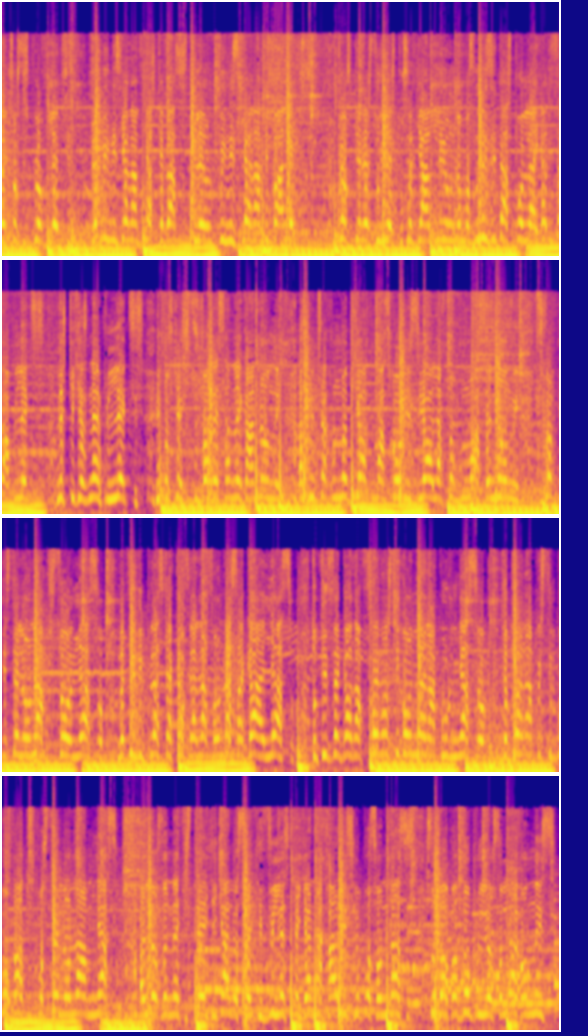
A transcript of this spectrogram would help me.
έξω στις προβλέψεις. Δεν πίνεις για να διασκεδάσεις πλέον, πίνεις για να αντιβαλέψεις Πρόσκαιρες δουλειές που σε διαλύουν όμως μη ζητάς πολλά γιατί θα μπλέξεις. Λες κι είχες να επιλέξεις. Υποσχέσεις τους βαρέσανε κανόνι. Ας μην ψάχνουμε πια τι μας χωρίζει αλλά αυτό που μας ενώνει. Τις βάρδιες θέλω να πιστολιάσω. Με τη διπλάσια καύλα να έρθω να σ' αγκαλιάσω. Το τι δεν καταφέρω στη γωνιά να κουρνιάσω. Δεν πάει να πεις στην πόθα τους πως θέλω να μοιάσω. Αλλιώς δεν έχεις στέγη κι άλλος έχει βίλες και για να χαρίσει όπως ο Νάσης Στον Παπαδόπουλο στο λαγονίσι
